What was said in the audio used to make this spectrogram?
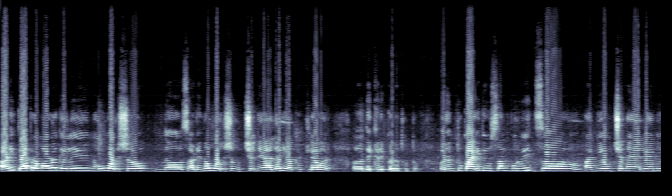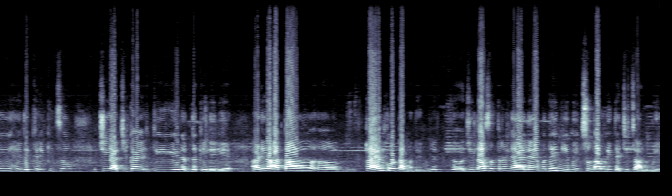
आणि त्याप्रमाणे गेले नऊ वर्ष न- साडेनऊ वर्ष उच्च न्यायालय या खटल्यावर देखरेख करत होतं. परंतु काही दिवसांपूर्वीच माननीय उच्च न्यायालयाने हे देखरेखीचं ची याचिका आहे ती रद्द केलेली आहे. आणि आता ट्रायल कोर्टामध्ये म्हणजे जिल्हा सत्र न्यायालयामध्ये नियमित सुनावणी त्याची चालू आहे.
